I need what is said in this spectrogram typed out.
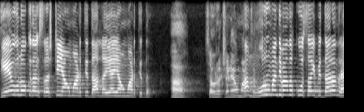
ದೇವಲೋಕದಾಗ ಸೃಷ್ಟಿ ಯಾವ ಮಾಡ್ತಿದ್ದ ಲಯ ಯಾವ ಮಾಡ್ತಿದ್ದ? ಸಂರಕ್ಷಣೆ ಮೂರು ಮಂದಿ ಬಂದ ಕೂಸಾಗಿ ಬಿದ್ದಾರಂದ್ರೆ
